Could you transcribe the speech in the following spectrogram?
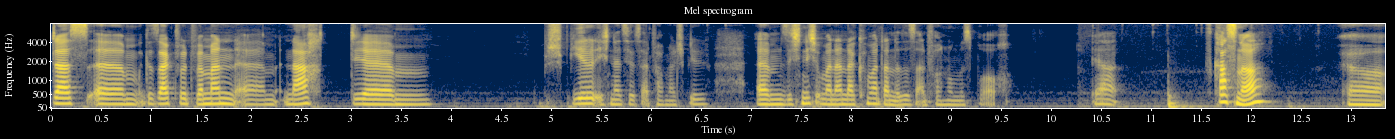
dass ähm, gesagt wird, wenn man ähm, nach dem Spiel, ich nenne es jetzt einfach mal Spiel, ähm, sich nicht umeinander kümmert, dann ist es einfach nur Missbrauch. Ja. Ist krass, ne? Ja.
